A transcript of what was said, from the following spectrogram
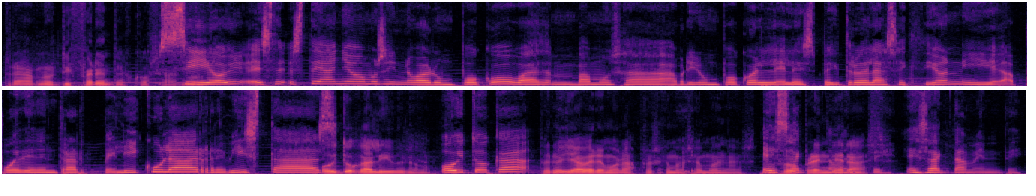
traernos diferentes cosas. Sí, hoy, este, este, año vamos a innovar un poco, vamos a abrir un poco el, espectro de la sección y pueden entrar películas, revistas. Hoy toca libro. Hoy toca. Pero ya veremos las próximas semanas. Nos sorprenderás. Exactamente.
